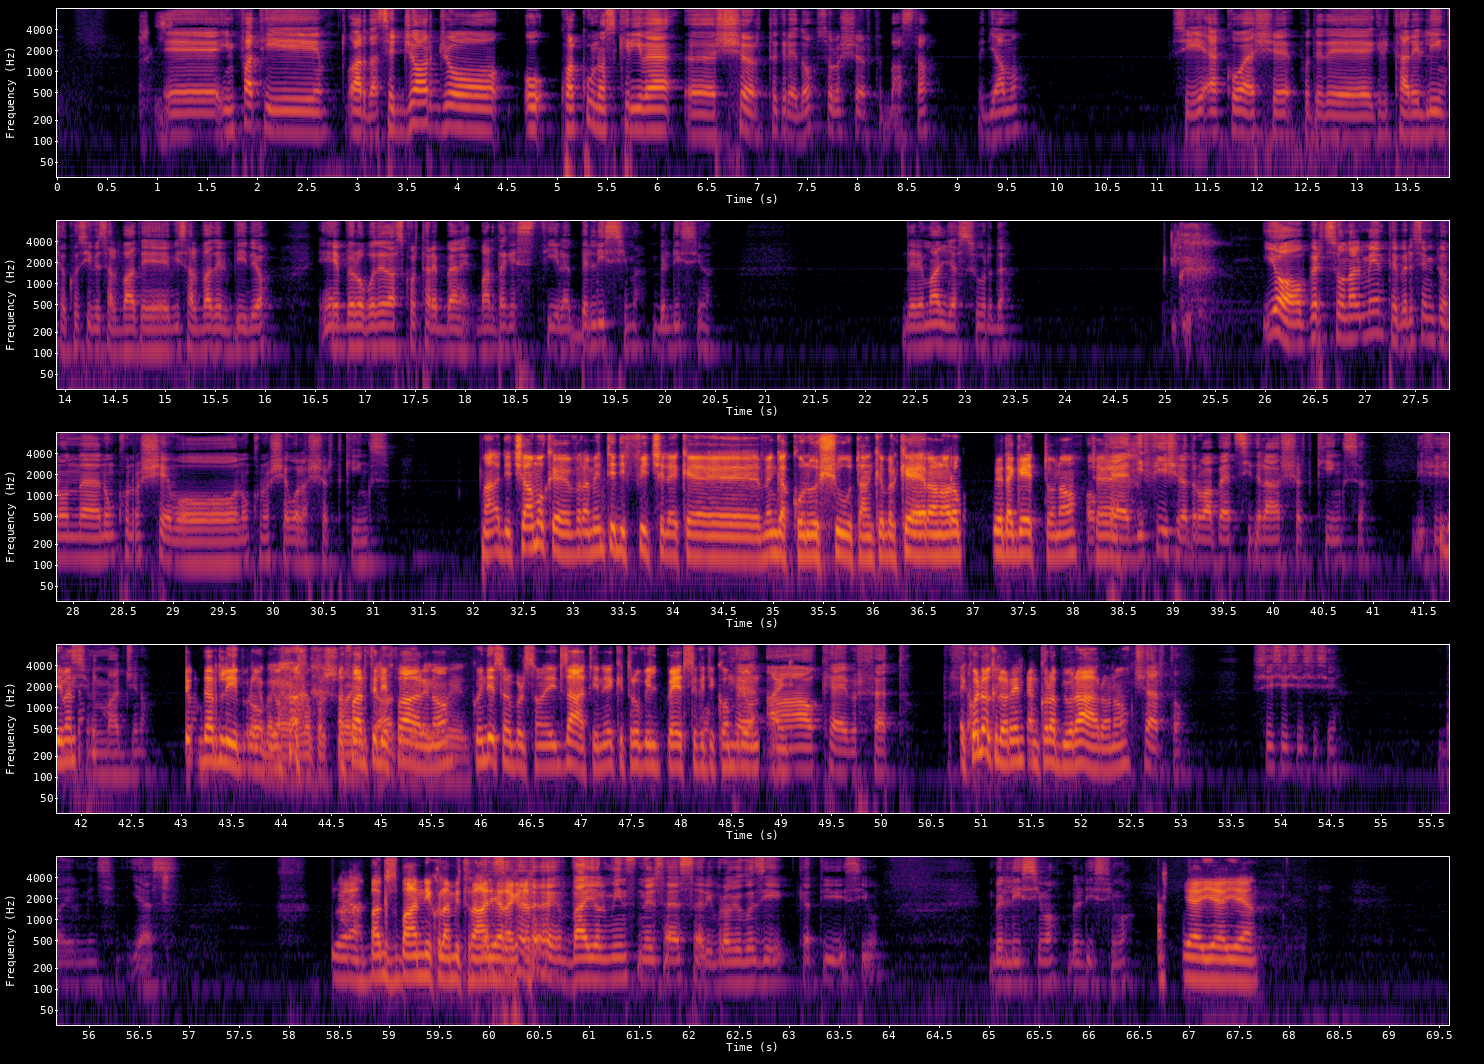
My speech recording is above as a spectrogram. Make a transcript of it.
E infatti, guarda, se Giorgio o qualcuno scrive eh, shirt, credo, solo shirt, basta. Vediamo. Sì, ecco, esce, potete cliccare il link così vi salvate, vi salvate il video e ve lo potete ascoltare bene. Guarda che stile, bellissima, bellissima. Delle maglie assurde. Io personalmente, per esempio, non, non conoscevo, non conoscevo la Shirt Kings. Ma diciamo che è veramente difficile che venga conosciuta, anche perché era una roba più da ghetto, no? Ok, Cioè, è difficile trovare pezzi della Shirt Kings. diventa Difficilissimo, immagino. Andare lì proprio a farteli personalizzati fare, no? Quindi sono personalizzati, non è che trovi il pezzo che ti Ok, compri online. ah, ok, perfetto. È Perfetto. quello che lo rende ancora più raro, no? Certo. Sì, sì, sì, sì, sì. By all means, yes. Yeah, Bugs Bunny con la mitraglia, ragazzi. By all means necessary, proprio così, cattivissimo. Bellissimo, bellissimo. Yeah, yeah, yeah.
